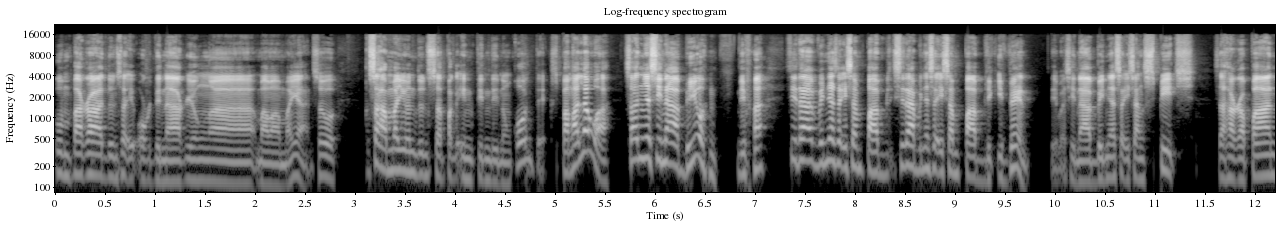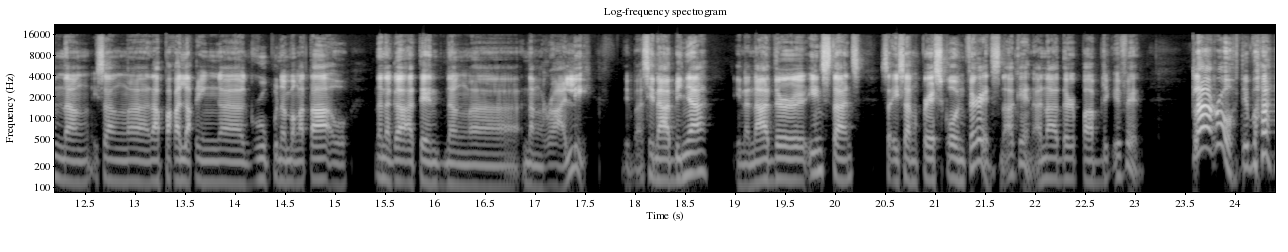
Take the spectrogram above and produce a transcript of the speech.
kumpara dun sa ordinaryong uh, mamamayan. So kasama yun dun sa pag-intindi ng context. Pangalawa, saan niya sinabi yun? Di ba? Sinabi niya sa isang public sinabi niya sa isang public event, di ba? Sinabi niya sa isang speech sa harapan ng isang uh, napakalaking uh, grupo ng mga tao na nag-a-attend ng uh, ng rally, di ba? Sinabi niya in another instance sa isang press conference na again, another public event. Klaro, 'di ba?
